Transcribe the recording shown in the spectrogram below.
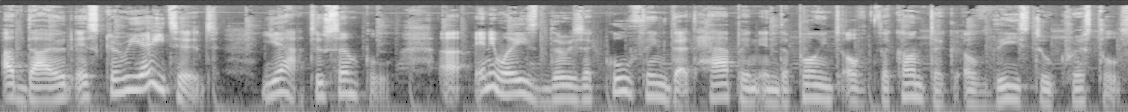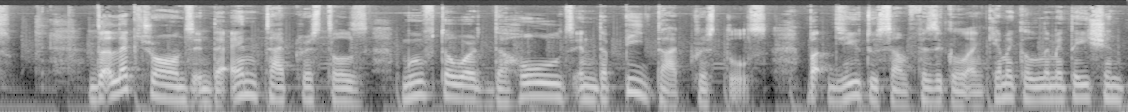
a diode is created. Yeah, too simple. Uh, anyways, there is a cool thing that happened in the point of the contact of these two crystals. The electrons in the n-type crystals move toward the holes in the p-type crystals, but due to some physical and chemical limitation,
